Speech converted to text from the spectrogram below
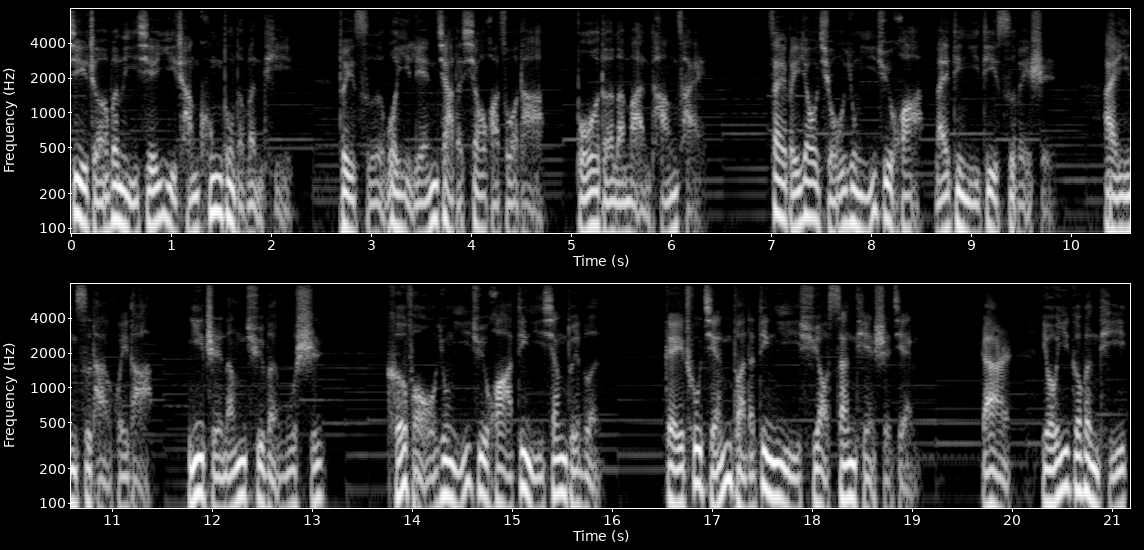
记者问了一些异常空洞的问题，对此我以廉价的笑话作答，博得了满堂彩。在被要求用一句话来定义第四位时，爱因斯坦回答：“你只能去问巫师，可否用一句话定义相对论？给出简短的定义需要三天时间。然而有一个问题，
